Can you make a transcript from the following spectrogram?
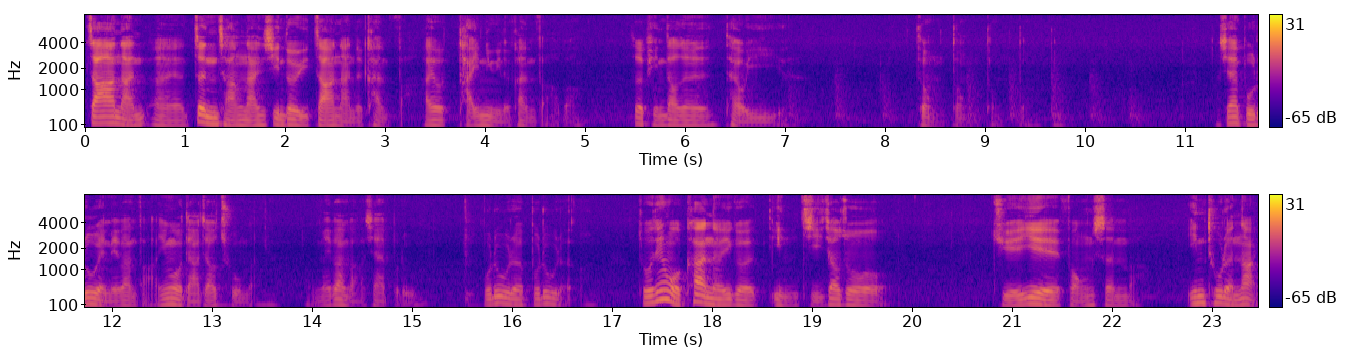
渣男呃正常男性对于渣男的看法，还有台女的看法，好不好？这个频道真的太有意义了。咚咚咚咚咚！现在不录也没办法，因为我等下就要出门，没办法，现在不录，不录了，不录了。昨天我看了一个影集，叫做《绝夜逢生》吧，《Into the Night》，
